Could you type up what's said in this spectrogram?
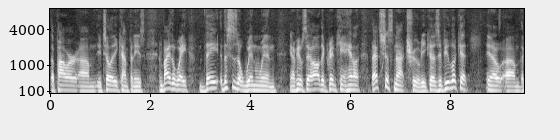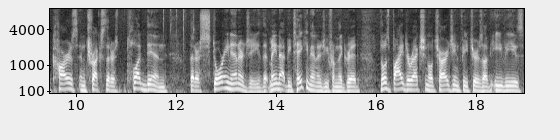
the power um, utility companies. And by the way, they this is a win-win. You know, people say, "Oh, the grid can't handle it." That's just not true because if you look at you know um, the cars and trucks that are plugged in, that are storing energy that may not be taking energy from the grid, those bi-directional charging features of EVs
